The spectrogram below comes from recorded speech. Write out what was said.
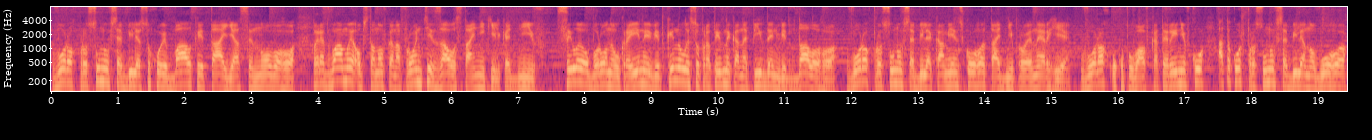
Ворог просунувся біля сухої балки та Ясинового. Перед вами обстановка на фронті за останні кілька днів. Сили оборони України відкинули супротивника на південь від вдалого. Ворог просунувся біля Кам'янського та Дніпроенергії. Ворог окупував Катеринівку, а також просунувся біля нового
